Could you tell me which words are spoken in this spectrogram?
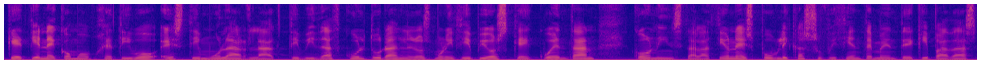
que tiene como objetivo estimular la actividad cultural en los municipios que cuentan con instalaciones públicas suficientemente equipadas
